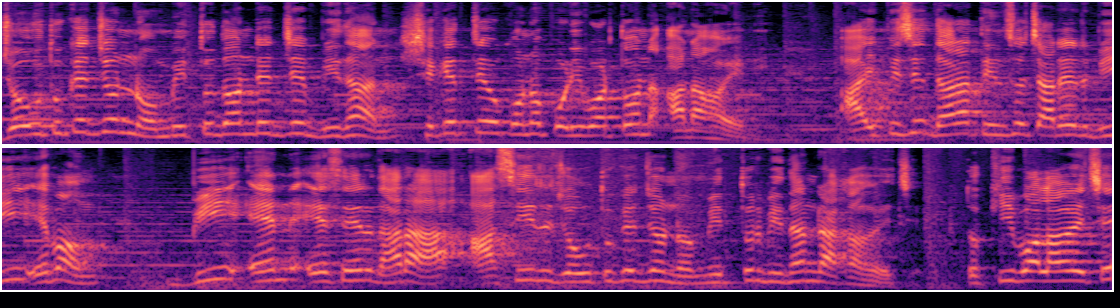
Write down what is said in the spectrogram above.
যৌতুকের জন্য মৃত্যুদণ্ডের যে বিধান, সেক্ষেত্রেও কোনো পরিবর্তন আনা হয়নি। আইপিসির ধারা তিনশো চারের বি এবং বিএনএস এর ধারা আশির যৌতুকের জন্য মৃত্যুর বিধান রাখা হয়েছে। তো কি বলা হয়েছে?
